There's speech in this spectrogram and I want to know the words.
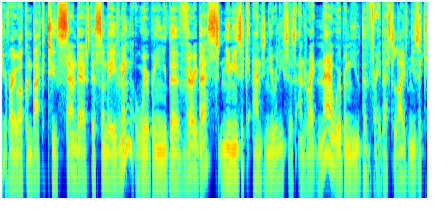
you're very welcome back to Sound Out this Sunday evening. We're bringing you the very best new music and new releases. And right now, we're bringing you the very best live music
